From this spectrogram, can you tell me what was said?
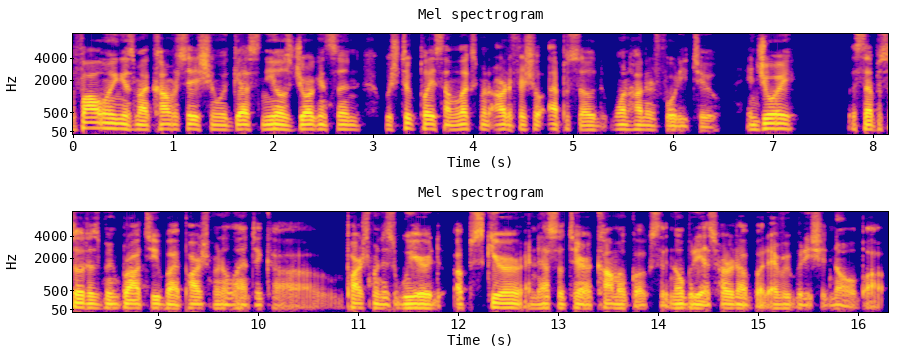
The following is my conversation with guest Niels Jorgensen, which took place on Lexman Artificial episode 142. Enjoy. This episode has been brought to you by Parchment Atlantic. Uh, Parchment is weird, obscure, and esoteric comic books that nobody has heard of, but everybody should know about.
